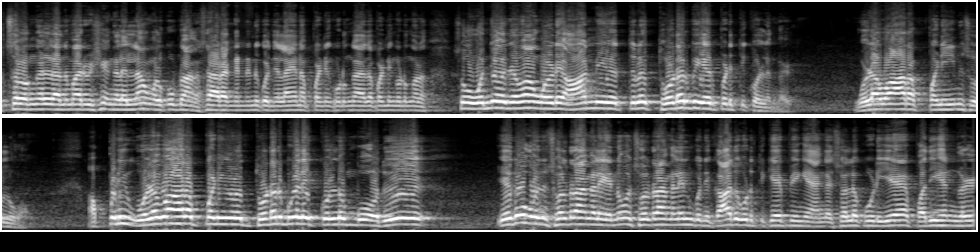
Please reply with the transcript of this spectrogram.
உற்சவங்கள் அந்த மாதிரி விஷயங்கள் எல்லாம் உங்களை கூப்பிடுவாங்க. சார் அங்கே நின்று கொஞ்சம் லைனப் பண்ணி கொடுங்க அதை பண்ணி கொடுங்க. ஸோ கொஞ்சம் கொஞ்சமாக உங்களுடைய ஆன்மீகத்தில் தொடர்பு ஏற்படுத்தி கொள்ளுங்கள். உழவார பணின்னு சொல்லுவோம். அப்படி உழவாரப் பணியுடன் தொடர்புகளை கொள்ளும்போது ஏதோ கொஞ்சம் சொல்கிறாங்களே என்னவோ சொல்கிறாங்களேன்னு கொஞ்சம் காது கொடுத்து கேட்பீங்க. அங்கே சொல்லக்கூடிய பதிகங்கள்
